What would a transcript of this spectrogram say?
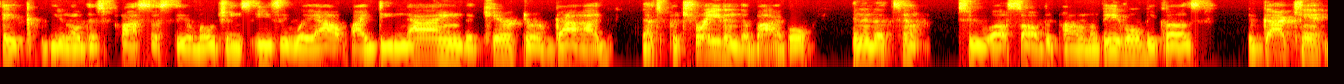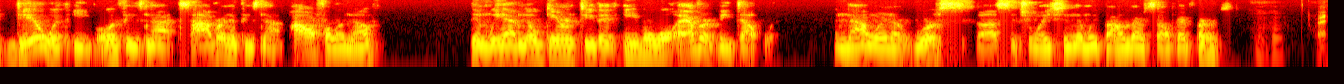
take you know this process theologian's easy way out by denying the character of God that's portrayed in the Bible in an attempt to uh, solve the problem of evil because if God can't deal with evil, if he's not sovereign, if he's not powerful enough, then we have no guarantee that evil will ever be dealt with. And now we're in a worse uh, situation than we found ourselves at 1st mm-hmm. Right.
